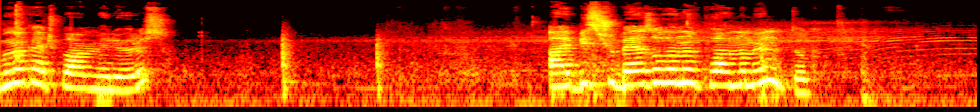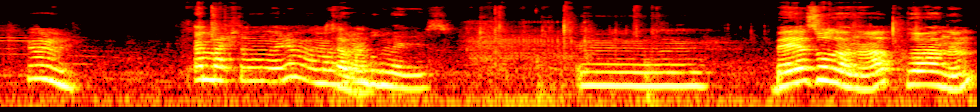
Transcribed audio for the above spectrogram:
Buna kaç puan veriyoruz? Ay biz şu beyaz olanı puanlamayı unuttuk. Hmm. En başta bunu verelim ondan sonra Tamam. bunu veririz. Hmm. Beyaz olana puanım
